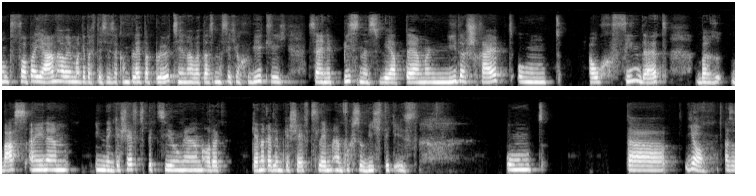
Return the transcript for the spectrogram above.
und vor ein paar Jahren habe ich mir gedacht, das ist ein kompletter Blödsinn, aber dass man sich auch wirklich seine Businesswerte einmal niederschreibt und auch findet, was einem in den Geschäftsbeziehungen oder generell im Geschäftsleben einfach so wichtig ist. Und da, ja, also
